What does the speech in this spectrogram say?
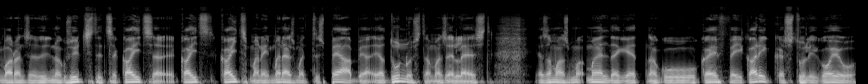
ma arvan, see nagu sa ütlesid, et see kaitse, kaits-, kaitsma neid mõnes mõttes peab ja, ja tunnustama selle eest. ja samas mõeldagi, et nagu ka FA karikas tuli koju,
